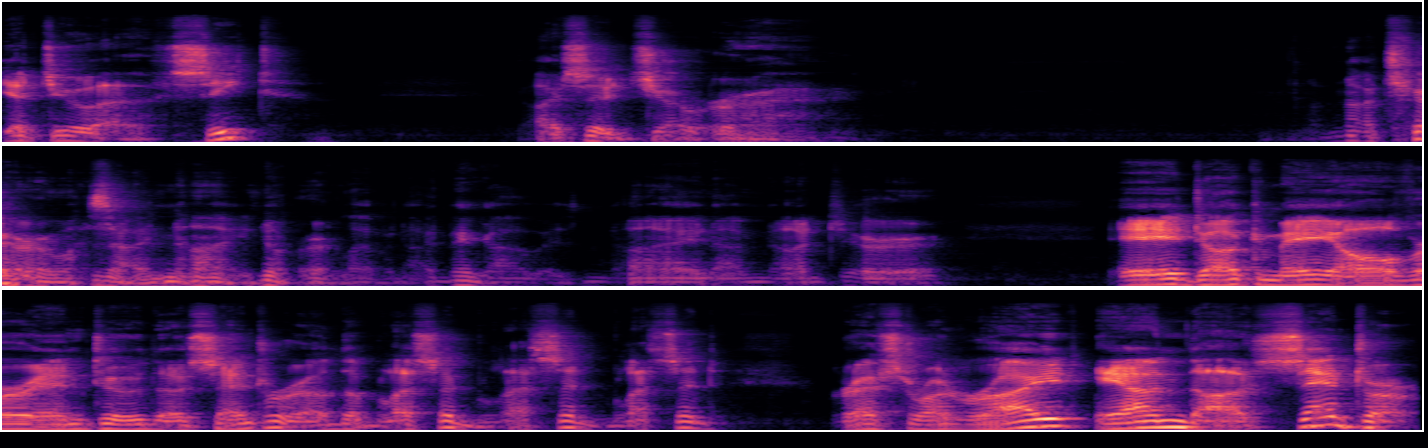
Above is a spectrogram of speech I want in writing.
get you a seat? I said, Sure. I'm not sure, was I nine or 11? I think I was nine, I'm not sure. He took me over into the center of the blessed, blessed, blessed restaurant, right in the center.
